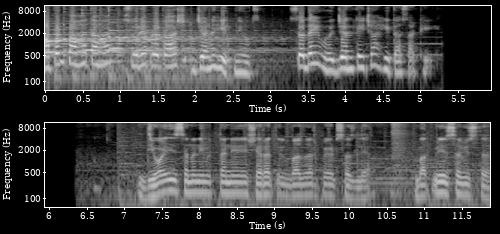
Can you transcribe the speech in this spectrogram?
आपण पाहत आहात सूर्यप्रकाश जनहित न्यूज. सदैव जनतेच्या हितासाठी. दिवाळी सणानिमित्ताने शहरातील बाजारपेठ सजल्या. बातमी सविस्तर.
